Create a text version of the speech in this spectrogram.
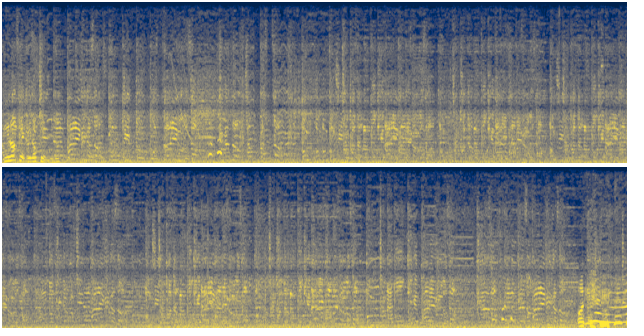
이렇게 이렇게 이렇게 오케이.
